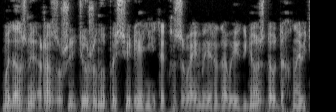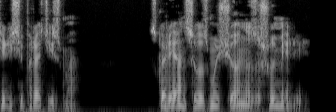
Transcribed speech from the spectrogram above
«Мы должны разрушить дюжину поселений, так называемые родовые гнезда вдохновителей сепаратизма». Скалианцы возмущенно зашумели.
